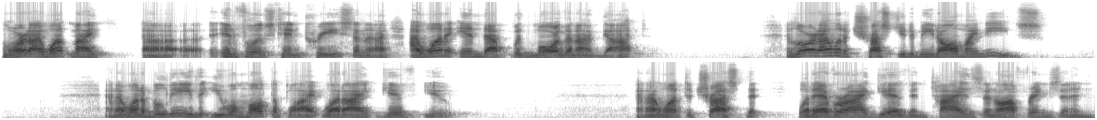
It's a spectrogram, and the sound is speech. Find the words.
Lord, I want my uh, influence to increase, and I, I want to end up with more than I've got. And Lord, I want to trust you to meet all my needs. And I want to believe that you will multiply what I give you. And I want to trust that whatever I give in tithes and offerings and in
